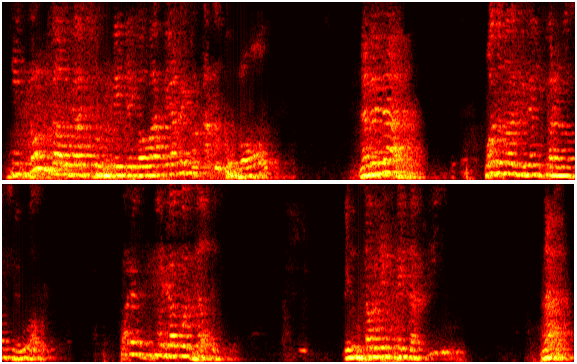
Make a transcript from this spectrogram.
se em todo lugar lugar de sofrimento é igual aquela, então está tudo bom. Não é verdade? Quando nós vivemos para nosso Senhor, parece que nós já gozamos. E não precisava nem sair daqui. Né?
